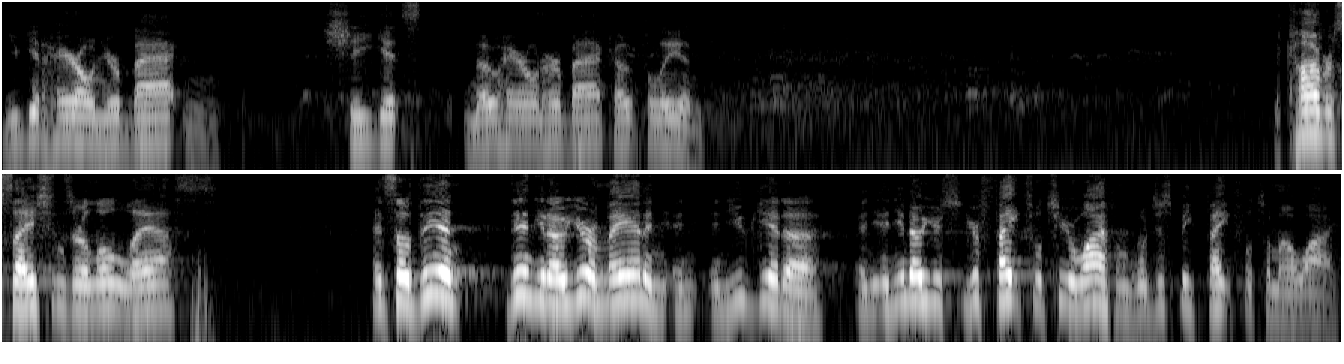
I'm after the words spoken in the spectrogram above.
you get hair on your back, and she gets no hair on her back, hopefully, and the conversations are a little less. And so then, then you know, you're a man, and, and, and you get a, and, and you know, you're, you're faithful to your wife. I'm going to just be faithful to my wife.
